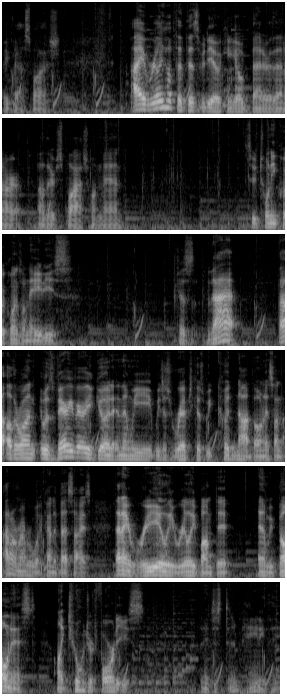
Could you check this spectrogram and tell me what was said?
Big Bass Splash. I really hope that this video can go better than our other Splash one, man. Let's do 20 quick ones on 80s because that that other one it was very very good and then we we just ripped because we could not bonus on i don't remember what kind of bet size then i really really bumped it and then we bonused on like 240s and it just didn't pay anything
